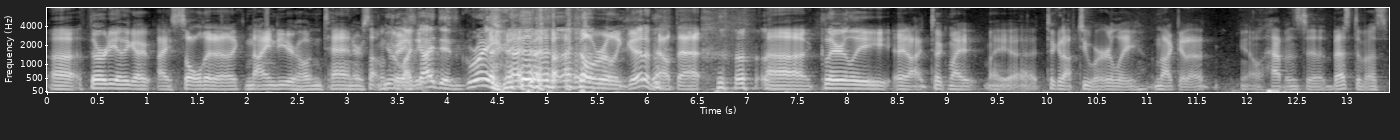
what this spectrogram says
Uh, thirty, I think I, I sold it at like ninety or one ten or something You're crazy. like, I did great. I felt really good about that. Uh, clearly, you know, I took my my uh, took it off too early. I'm not gonna, you know, happens to the best of us.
